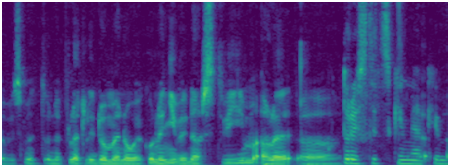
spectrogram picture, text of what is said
Aby jsme to nepletli domenou, jako není vinařstvím, ale uh, Turistickým nějakým...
